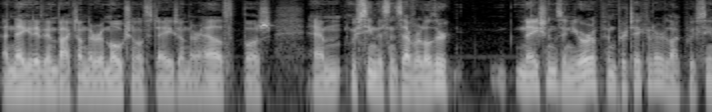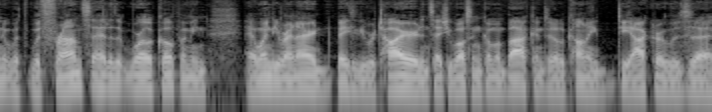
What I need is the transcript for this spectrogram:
a negative impact on their emotional state and their health. But um, we've seen this in several other nations in Europe in particular. Like we've seen it with, with France ahead of the World Cup. I mean, uh, Wendy Renard basically retired and said she wasn't coming back until Connie Diacre was uh,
